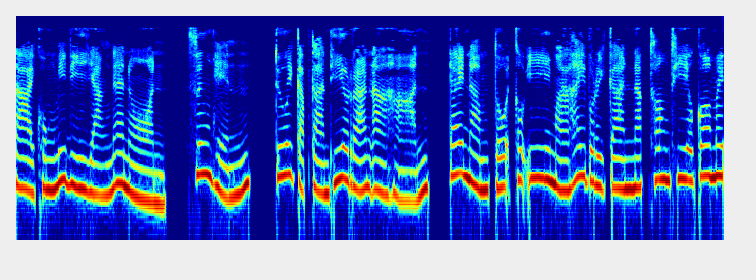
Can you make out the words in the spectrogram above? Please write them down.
ทรายคงไม่ดีอย่างแน่นอน ซึ่งเห็นด้วยกับการที่ร้านอาหาร ได้นำโต๊ะเก้าอี้มาให้บริการนักท่องเที่ยวก็ไม่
